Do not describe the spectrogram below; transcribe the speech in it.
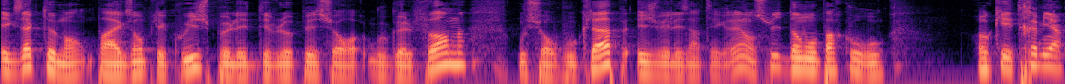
Exactement. Par exemple, les quiz, je peux les développer sur Google Forms ou sur Booklab et je vais les intégrer ensuite dans mon parcours. Ok, très bien.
